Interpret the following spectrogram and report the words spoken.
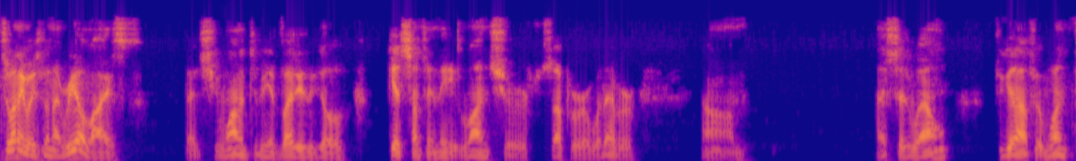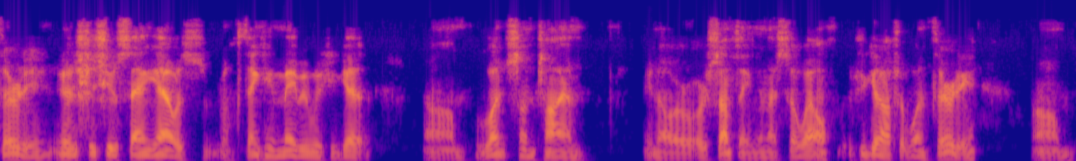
so, anyways, when I realized that she wanted to be invited to go get something to eat, lunch or supper or whatever, um, I said, well, if you get off at one thirty, she, she was saying, yeah, I was thinking maybe we could get um, lunch sometime, you know, or, or something. And I said, well, if you get off at 1.30, um,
